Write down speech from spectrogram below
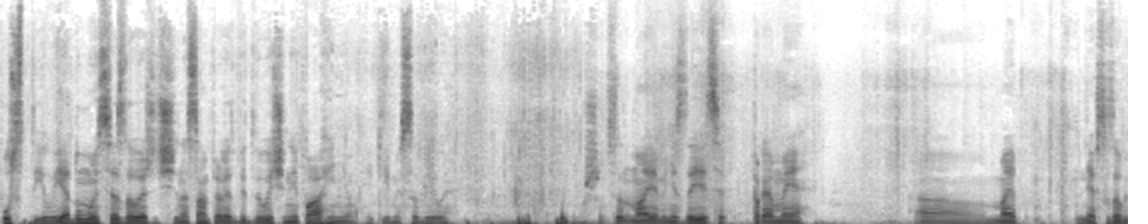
пустили. Я думаю, це залежить ще насамперед від величини пагінів, які ми садили. Тому що це має, мені здається, пряме. А, має, я б сказав,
